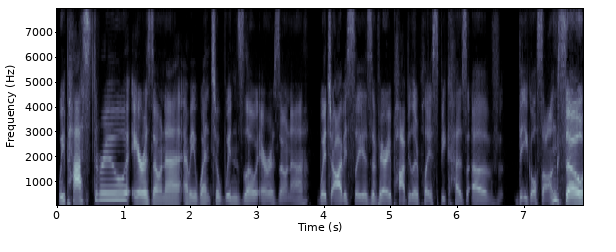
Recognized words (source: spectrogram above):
we passed through Arizona and we went to Winslow, Arizona, which obviously is a very popular place because of the Eagle song. So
